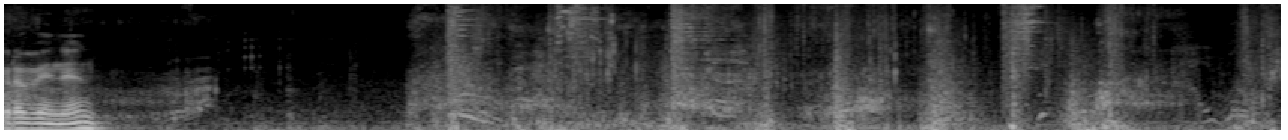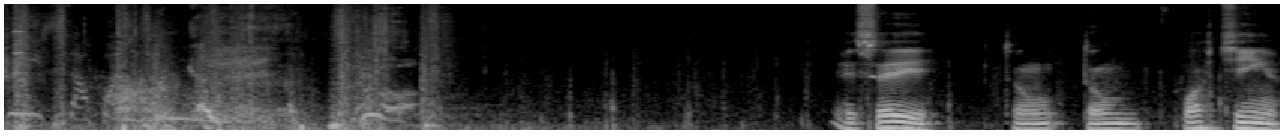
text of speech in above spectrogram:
Era veneno. Esse aí. Tão, tão fortinho.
